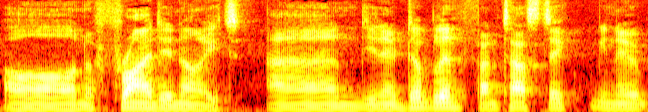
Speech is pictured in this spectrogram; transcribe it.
on a Friday night, and you know Dublin, fantastic, you know,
